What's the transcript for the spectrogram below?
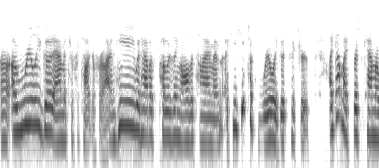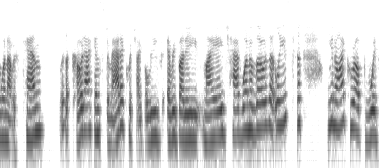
uh, a really good amateur photographer, and he would have us posing all the time. And he, he took really good pictures. I got my first camera when I was 10. It was a Kodak Instamatic, which I believe everybody my age had one of those at least. you know, I grew up with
